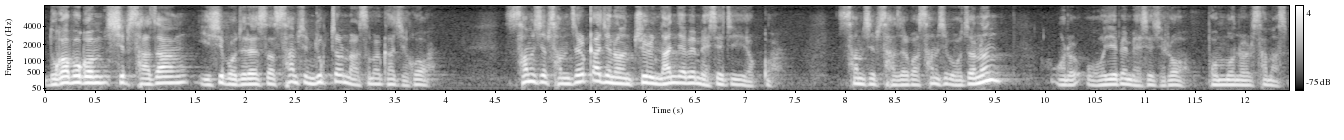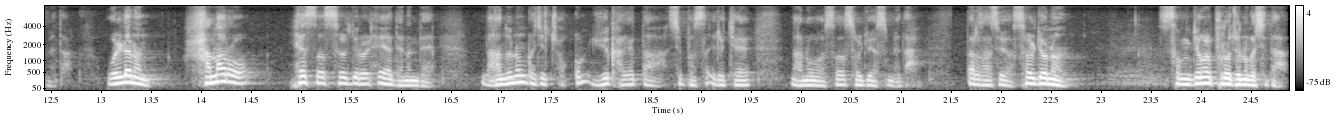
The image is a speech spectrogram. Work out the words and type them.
누가복음 14장 25절에서 36절 말씀을 가지고 33절까지는 주일 낮 예배 메시지였고 34절과 35절은 오늘 오후 예배 메시지로 본문을 삼았습니다. 원래는 하나로 해서 설교를 해야 되는데 나누는 것이 조금 유익하겠다 싶어서 이렇게 나누어서 설교했습니다. 따라서 하세요. 설교는 성경을 풀어주는 것이다.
